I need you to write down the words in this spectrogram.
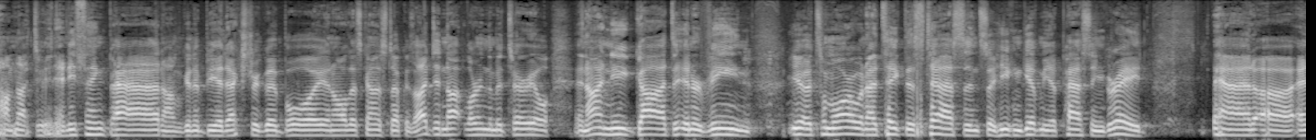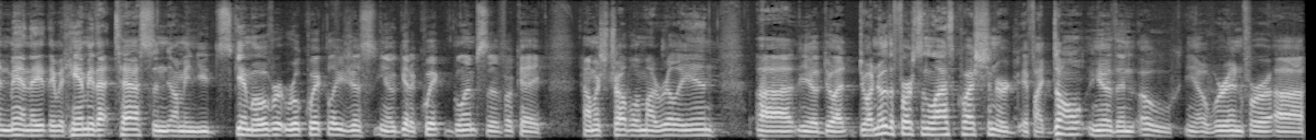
I'm not doing anything bad. I'm going to be an extra good boy and all this kind of stuff because I did not learn the material and I need God to intervene, you know, tomorrow when I take this test and so he can give me a passing grade. And, uh, and man, they, they would hand me that test and I mean, you'd skim over it real quickly, just, you know, get a quick glimpse of, okay, how much trouble am I really in? Uh, you know, do I, do I know the first and the last question? Or if I don't, you know, then, oh, you know, we're in for, uh,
